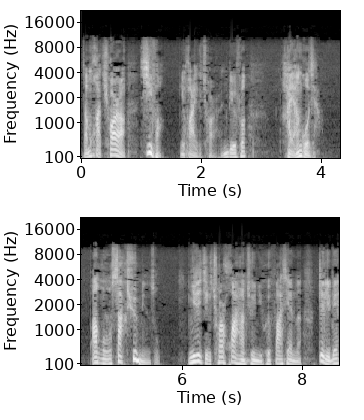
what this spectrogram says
咱们画圈啊，西方你画一个圈你比如说海洋国家。盎格鲁撒克逊民族，你这几个圈画上去，你会发现呢，这里边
